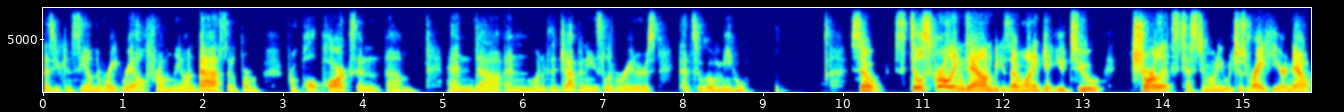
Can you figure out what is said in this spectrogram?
as you can see on the right rail, from Leon Bass and from, from Paul Parks and, um, and, uh, and one of the Japanese liberators, Katsugo Miho. So still scrolling down because I want to get you to Charlotte's testimony, which is right here. Now,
